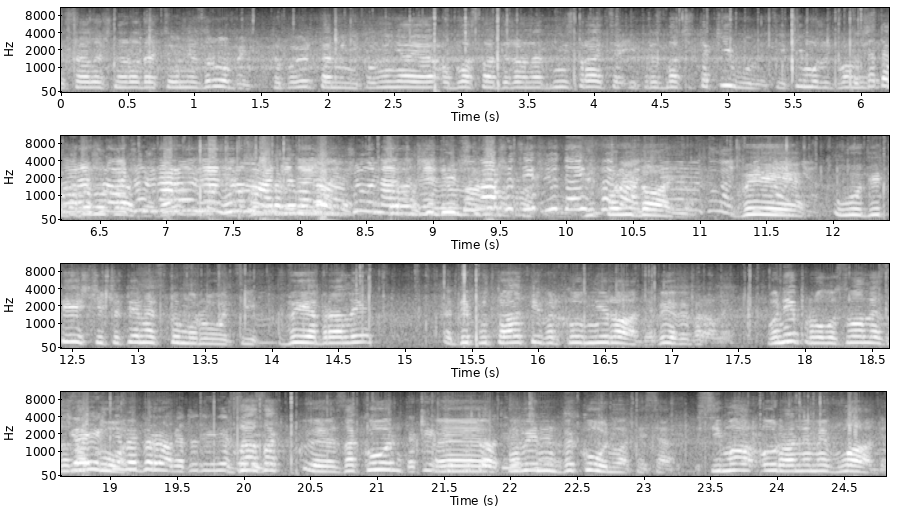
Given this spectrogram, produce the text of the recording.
і селищна рада цього не зробить, то повірте мені, поміняє обласна державна адміністрація і призначить такі вулиці, які можуть вам не така. Хорошо, а чому на розгляд громаді дають? Чого на розгляд громаді? Цих людей збирати? Відповідаю, ви у 2014 році вибрали депутатів Верховної Ради. Ви вибрали. Вони проголосували за Я їх не закон. вибирав, я туди не За ходив. зак- е, закон Таких е, депутатів, повинен виконуватися всіма органами влади.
